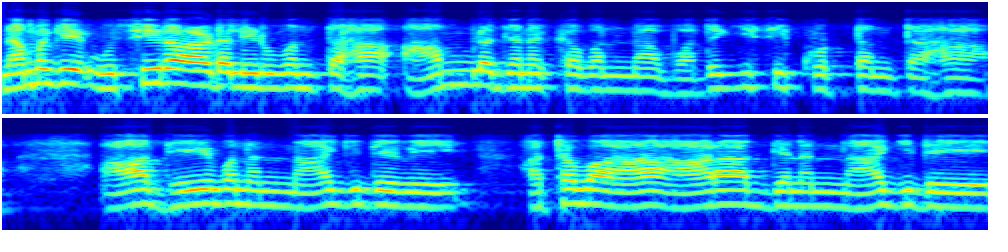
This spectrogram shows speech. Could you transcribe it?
ನಮಗೆ ಉಸಿರಾಡಲಿರುವಂತಹ ಆಮ್ಲಜನಕವನ್ನ ಒದಗಿಸಿಕೊಟ್ಟಂತಹ ಆ ದೇವನನ್ನಾಗಿದ್ದೇವೆ ಅಥವಾ ಆ ಆರಾಧ್ಯನನ್ನಾಗಿದೆಯೇ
